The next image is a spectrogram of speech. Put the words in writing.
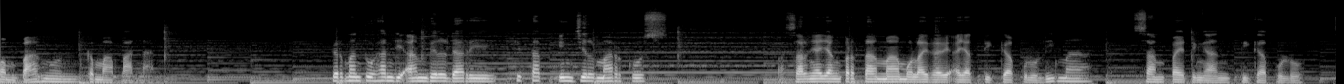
membangun kemapanan. Firman Tuhan diambil dari kitab Injil Markus pasalnya yang pertama mulai dari ayat 35 sampai dengan 39.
